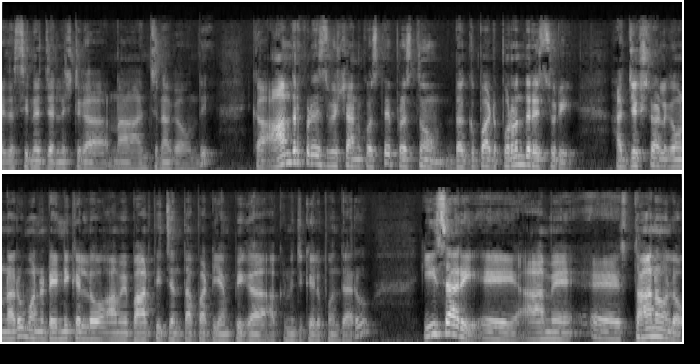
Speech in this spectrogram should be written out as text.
ఏదో సీనియర్ జర్నలిస్ట్గా నా అంచనాగా ఉంది. ఇక ఆంధ్రప్రదేశ్ విషయానికి వస్తే ప్రస్తుతం దగ్గుపాటి పురంధరేశ్వరి అధ్యక్షురాలుగా ఉన్నారు. మొన్నటి ఎన్నికల్లో ఆమె భారతీయ జనతా పార్టీ ఎంపీగా అక్కడి నుంచి గెలుపొందారు. ఈసారి ఆమె స్థానంలో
